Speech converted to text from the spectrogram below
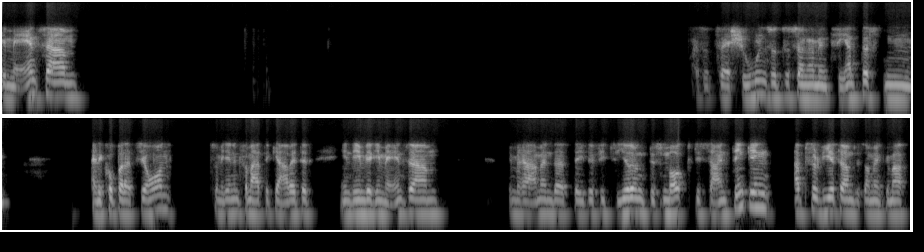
gemeinsam also zwei Schulen sozusagen am entferntesten eine Kooperation zur Medieninformatik gearbeitet, indem wir gemeinsam im Rahmen der Datafizierung des Mock Design Thinking absolviert haben. Das haben wir gemacht,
